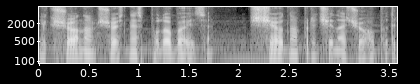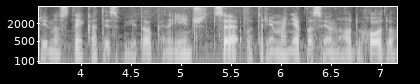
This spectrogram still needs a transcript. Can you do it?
якщо нам щось не сподобається. Ще одна причина, чого потрібно стейкати свої токени інш, це отримання пасивного доходу.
